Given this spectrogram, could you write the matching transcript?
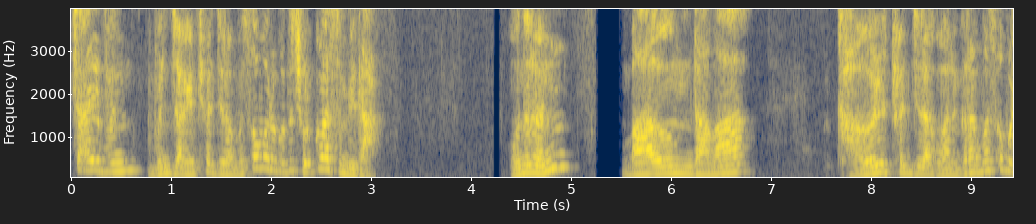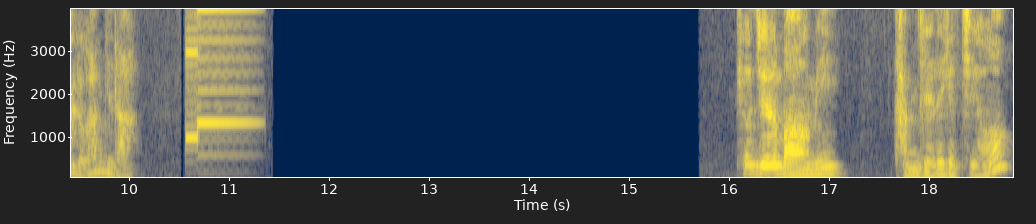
짧은 문장의 편지를 한번 써보는 것도 좋을 것 같습니다. 오늘은 마음 담아 가을 편지라고 하는 걸 한번 써보려고 합니다. 편지에는 마음이 담겨야 되겠지요.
